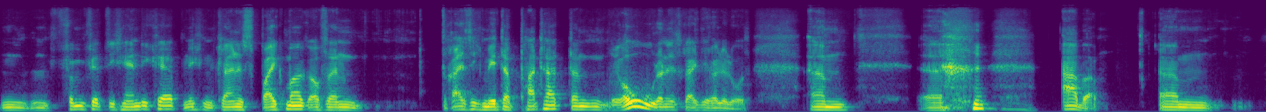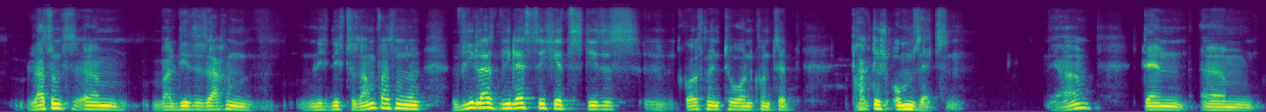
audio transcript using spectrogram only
ein 45 Handicap, nicht ein kleines Spike Mark auf seinen 30 Meter Putt hat, dann, oh, dann ist gleich die Hölle los. Ähm, äh, aber ähm, lass uns ähm, mal diese Sachen nicht, nicht zusammenfassen, sondern wie, wie lässt sich jetzt dieses äh, Golfmentoren-Konzept praktisch umsetzen? Ja, denn ähm,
